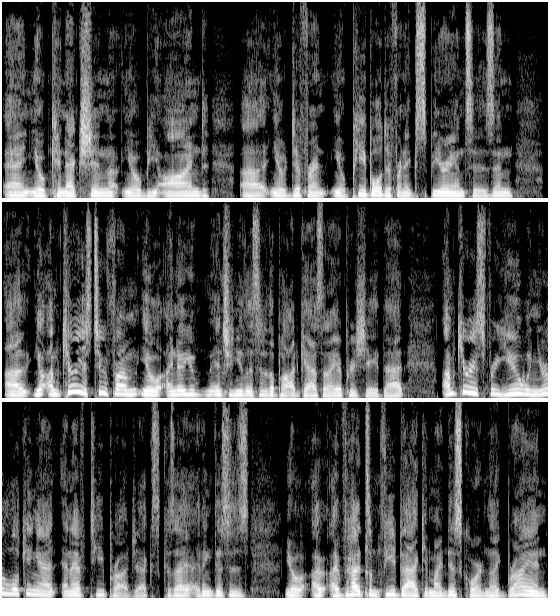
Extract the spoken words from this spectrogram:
and you know connection you know beyond uh, you know different you know people different experiences. And uh, you know i'm curious too from you know i know you mentioned you listen to the podcast and i appreciate that. I'm curious for you when you're looking at nft projects because I, I think this is you know I, i've had some feedback in my discord and like brian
